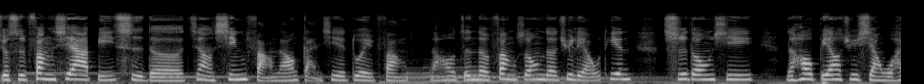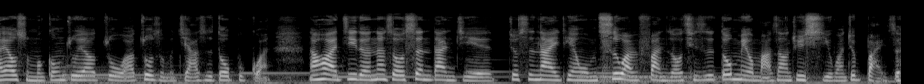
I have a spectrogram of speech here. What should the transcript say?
就是放下彼此的这样心防，然后感谢对方，然后真的放松的去聊天、吃东西，然后不要去想我还有什么工作要做，我要做什么家事都不管。然后还记得那时候圣诞节就是那一天，我们吃完饭之后，其实都没有马上去洗碗，就摆着，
